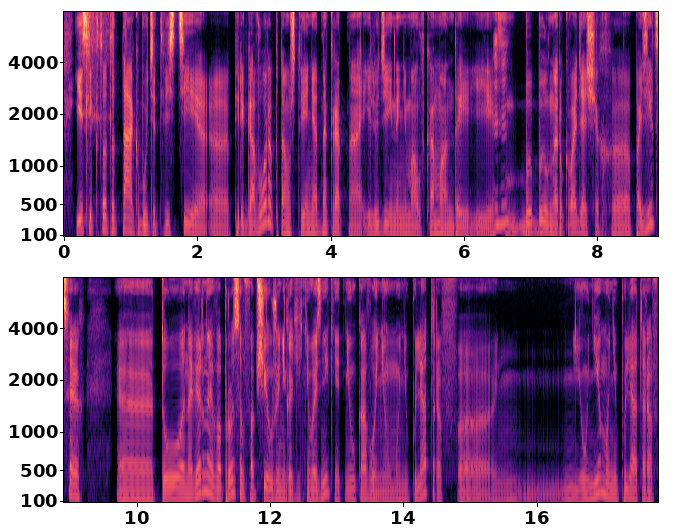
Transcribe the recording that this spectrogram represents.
Если кто-то так будет вести э, переговоры, потому что я неоднократно и людей нанимал в команды, и угу. был на руководящих э, позициях, Э, то, наверное, вопросов вообще уже никаких не возникнет ни у кого, ни у манипуляторов, ни у неманипуляторов,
